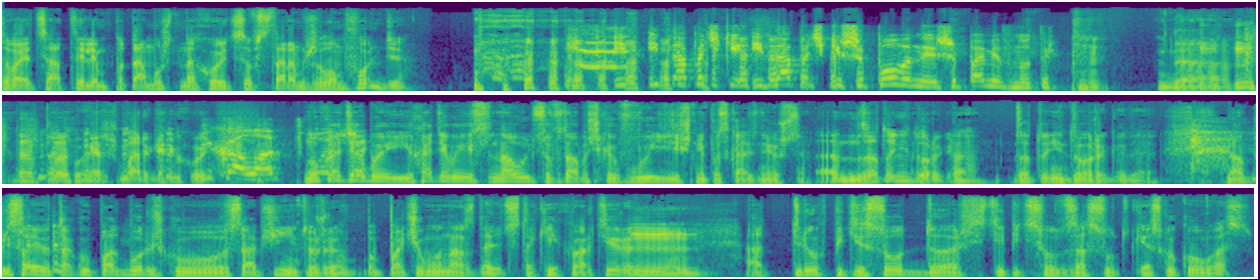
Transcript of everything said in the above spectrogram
называется отелем, потому что находится в старом жилом фонде? И, и- и тапочки, и тапочки шипованные шипами внутрь. Да, да, такое. Кошмар И какой. халат Ну, тоже. хотя бы, и хотя бы, если на улицу в тапочках выйдешь, не поскользнешься. А, Зато недорого. Да, зато недорого, да. Нам прислали вот такую подборочку сообщений тоже, почем у нас даются такие квартиры. М. От 3500 до 6500 за сутки. А сколько у вас?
